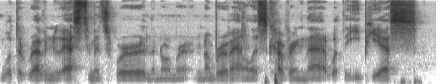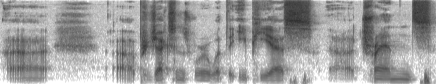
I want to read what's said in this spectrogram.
what the revenue estimates were, and the normal, number of analysts covering that, what the EPS uh, uh, projections were, what the EPS uh, trends,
